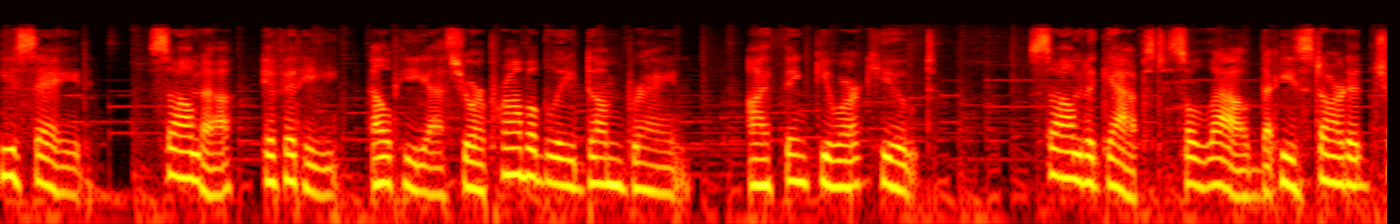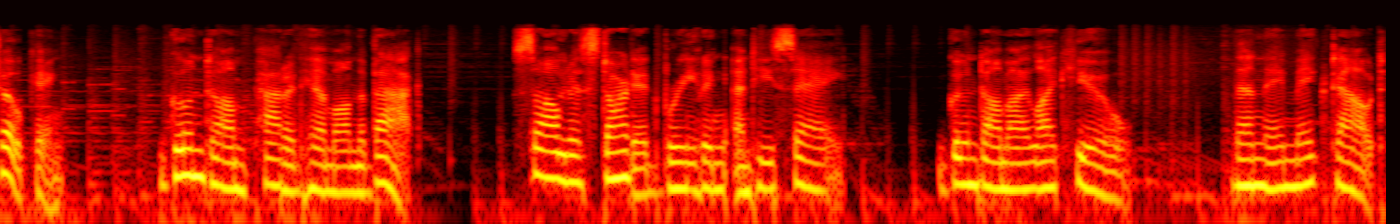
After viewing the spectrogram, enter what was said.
He said. Sauda, if it he, LPS you're probably dumb brain. I think you are cute. Sauda gasped so loud that he started choking. Gundham patted him on the back. Sauda started breathing and he say. Gundham I like you. Then they maked out.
